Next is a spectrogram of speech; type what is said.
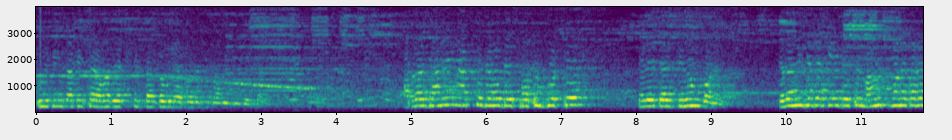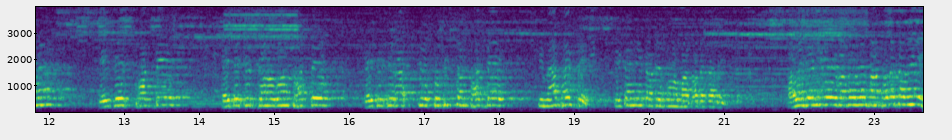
দুই তিনটা বিষয় আমাদের সিদ্ধান্তগুলি আপনাদেরকে জানিয়ে দিতে চাই। আপনারা জানেন আজকে যারা দেশ শাসন করছে এই দেশ বিলং করে। এরা নিজেদেরকে এই দেশের মানুষ মনে করে না। এই দেশ থাকবে, এই দেশের জনগণ থাকবে, এই দেশের রাষ্ট্রীয় প্রতিষ্ঠান থাকবে কি না থাকবে, এটা নিয়ে তাদের কোনো মাথা ব্যথা নেই। আমরা জানি তাদের মাথা ব্যথা নেই।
